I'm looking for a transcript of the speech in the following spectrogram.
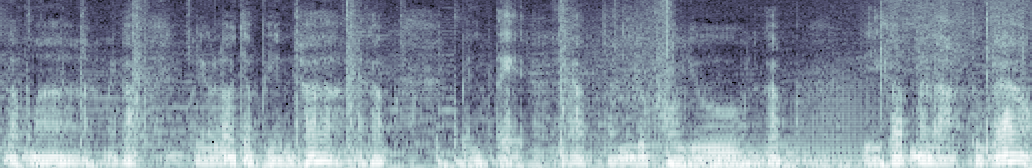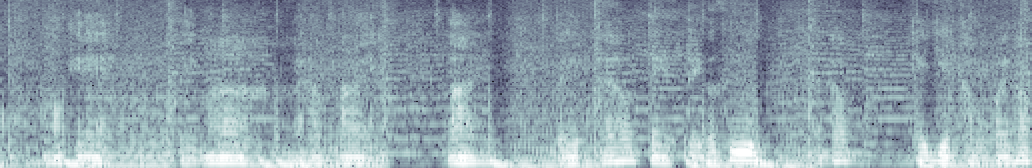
สลับมานะครับเดี๋ยวเราจะเปลี่ยนท่านะครับ เป็นเตะนะครับ ตอนนี้ยกเข่าอยู่นะครับ ดีครับนั่นแหละถูกแล้วโอเค เตะมานะครับไล่ไล่เตะแล้วเตะเตะก็คือนะครับแค่เหยียดเข่าออกไปครับ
